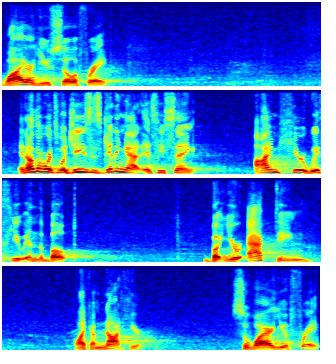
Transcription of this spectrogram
Why are you so afraid? In other words, what Jesus is getting at is he's saying, I'm here with you in the boat, but you're acting like I'm not here. So why are you afraid?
